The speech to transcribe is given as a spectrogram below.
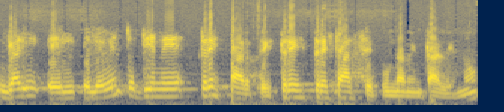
Gary, el, el evento tiene tres partes, tres, tres fases fundamentales, ¿no?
